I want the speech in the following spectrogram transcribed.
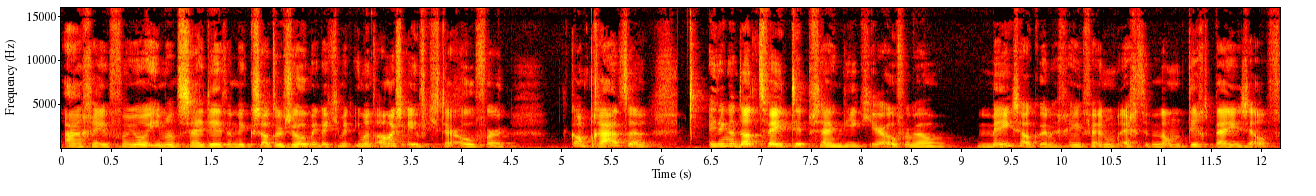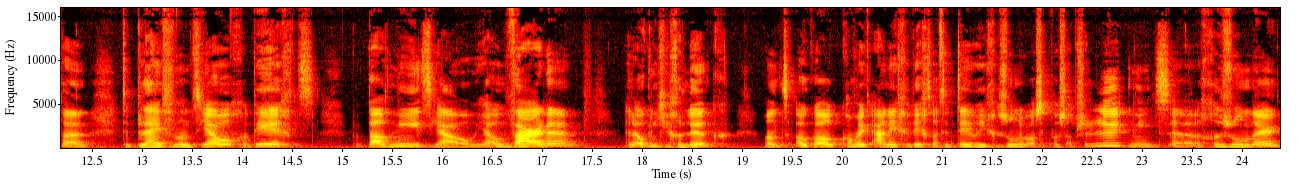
aangeven van joh, iemand zei dit en ik zat er zo mee. Dat je met iemand anders eventjes daarover kan praten. Ik denk dat dat twee tips zijn die ik hierover wel mee zou kunnen geven. En om echt dan dicht bij jezelf uh, te blijven. Want jouw gewicht bepaalt niet jouw, jouw waarde en ook niet je geluk. Want ook al kwam ik aan in gewicht wat in theorie gezonder was, ik was absoluut niet uh, gezonder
